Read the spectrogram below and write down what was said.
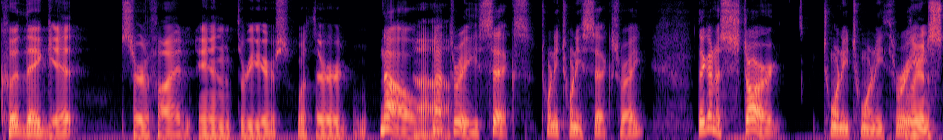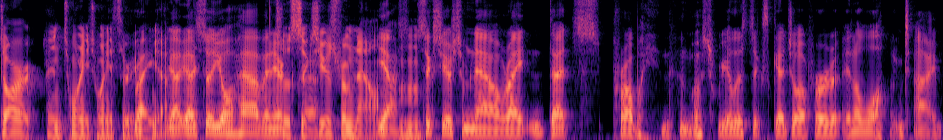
could they get certified in three years with their No, not three, six, 2026, right? They're going to start 2023. We're going to start in 2023 right. yeah Yeah. yeah. So you'll have an so six years from now Yeah, Mhm. six years from now, right? That's probably the most realistic schedule I've heard in a long time.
